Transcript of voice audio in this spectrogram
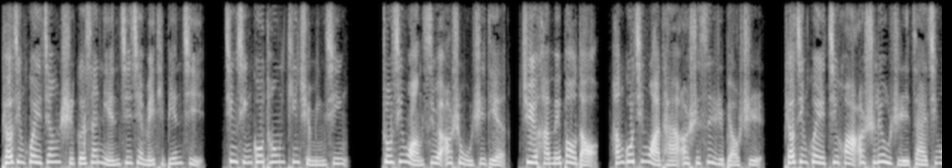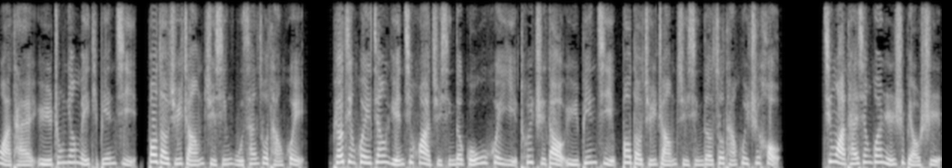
朴槿惠将时隔三年接见媒体编辑，进行沟通，听取民心。中新网四月二十五日电，据韩媒报道，韩国青瓦台二十四日表示。朴槿惠计划二十六日在青瓦台与中央媒体编辑、报道局长举行午餐座谈会。朴槿惠将原计划举行的国务会议推迟到与编辑、报道局长举行的座谈会之后。青瓦台相关人士表示，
